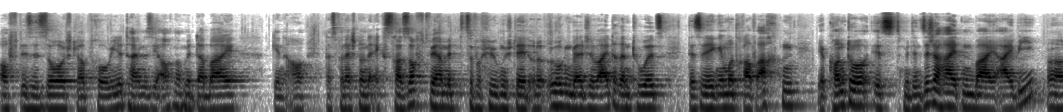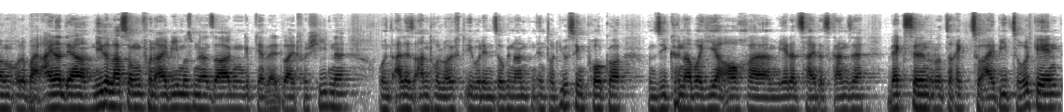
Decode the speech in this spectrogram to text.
Oft ist es so, ich glaube Pro Realtime ist ja auch noch mit dabei, genau, dass vielleicht noch eine extra Software mit zur Verfügung steht oder irgendwelche weiteren Tools. Deswegen immer darauf achten, Ihr Konto ist mit den Sicherheiten bei IB ähm, oder bei einer der Niederlassungen von IB, muss man ja sagen, gibt ja weltweit verschiedene und alles andere läuft über den sogenannten Introducing Broker und Sie können aber hier auch ähm, jederzeit das Ganze wechseln oder direkt zu IB zurückgehen,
